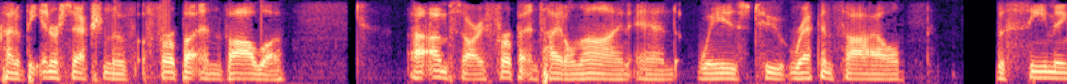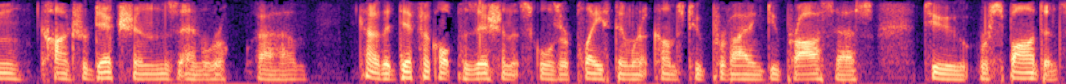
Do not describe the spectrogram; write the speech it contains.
kind of the intersection of FERPA and VAWA I'm sorry, FERPA and Title IX, and ways to reconcile the seeming contradictions and um, kind of the difficult position that schools are placed in when it comes to providing due process to respondents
